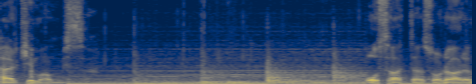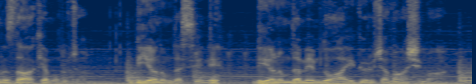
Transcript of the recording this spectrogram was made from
Her kim almışsa. O saatten sonra aranızda hakem olacağım. Bir yanımda seni, bir yanımda Memduha'yı göreceğim Haşim Ağa.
